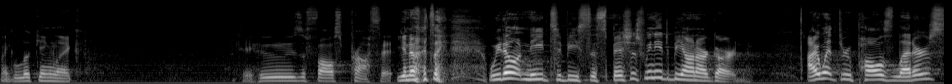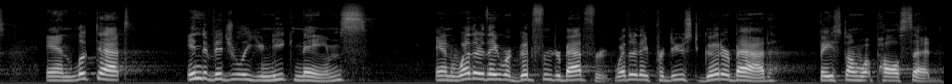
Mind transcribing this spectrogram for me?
like looking like, Okay, who's a false prophet? You know, it's like we don't need to be suspicious. We need to be on our guard. I went through Paul's letters and looked at individually unique names and whether they were good fruit or bad fruit, whether they produced good or bad based on what Paul said.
